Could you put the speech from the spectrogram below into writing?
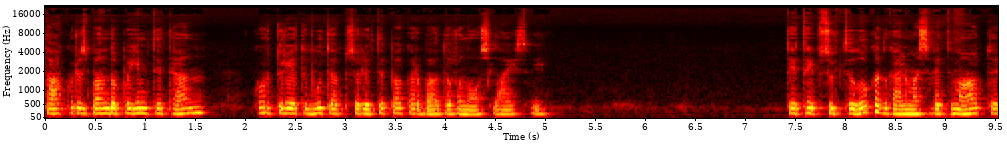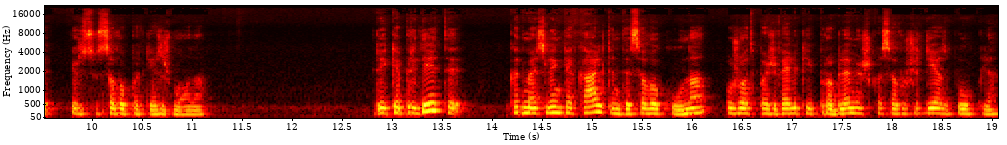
Ta, kuris bando paimti ten, kur turėtų būti absoliuti pagarba dovanos laisviai. Tai taip subtilu, kad galima svetimauti ir su savo paties žmona. Reikia pridėti, kad mes linkę kaltinti savo kūną, užuot pažvelgia į problemišką savo širdies būklę.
